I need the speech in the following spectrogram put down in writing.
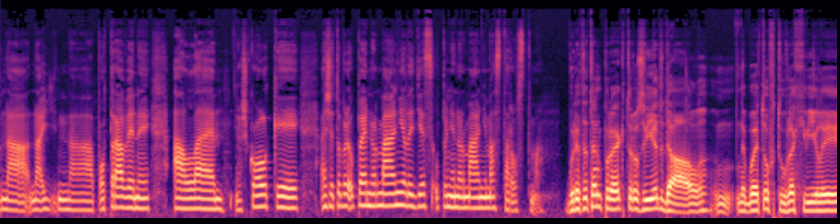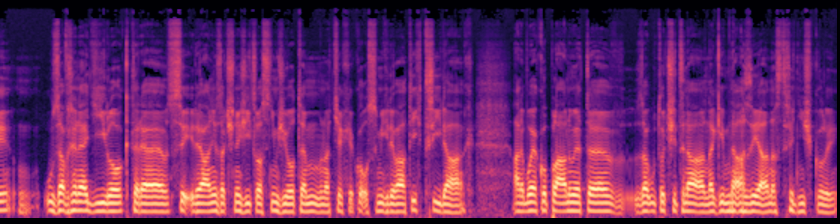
na, na, na potraviny, ale školky a že to byly úplně normální lidi s úplně normálníma starostma. Budete ten projekt rozvíjet dál, nebo je to v tuhle chvíli uzavřené dílo, které si ideálně začne žít vlastním životem na těch jako osmých, devátých třídách? A nebo jako plánujete zaútočit na, na gymnázia, na střední školy?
